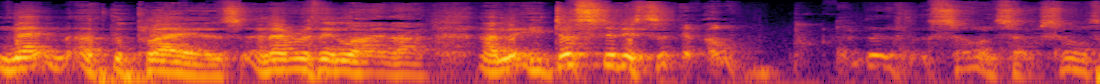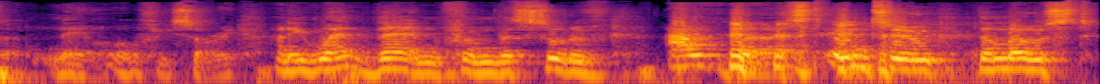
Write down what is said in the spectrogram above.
at the players and everything like that. And he dusted it. Oh, so and so, so and so, Neil, awfully sorry. And he went then from the sort of outburst into the most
